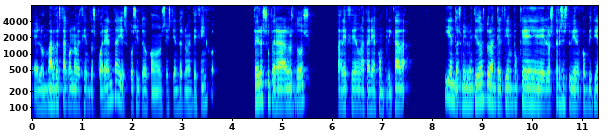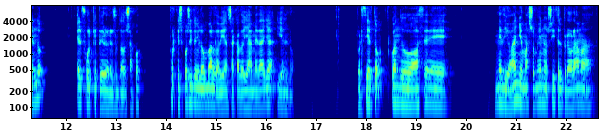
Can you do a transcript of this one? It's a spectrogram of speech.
El Lombardo está con 940 y Espósito con 695, pero superar a los dos parece una tarea complicada. Y en 2022, durante el tiempo que los tres estuvieron compitiendo, él fue el que peor resultado sacó, porque Espósito y Lombardo habían sacado ya medalla y él no. Por cierto, cuando hace medio año más o menos hice el programa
